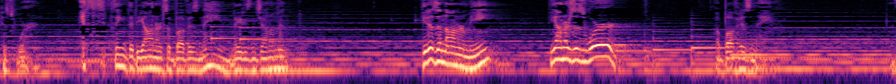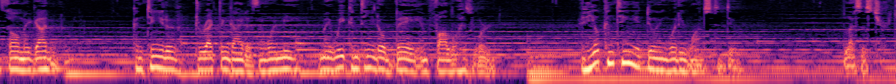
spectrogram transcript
his word. It's the thing that he honors above his name, ladies and gentlemen. He doesn't honor me. He honors his word above his name. And so may God continue to direct and guide us, and we, may we continue to obey and follow his word. And he'll continue doing what he wants to do. Bless his church.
